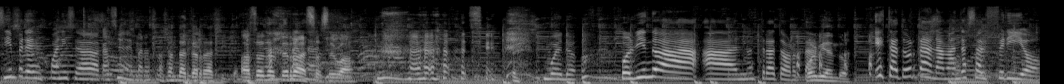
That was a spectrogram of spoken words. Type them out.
Siempre Juan y se va de vacaciones para su A Santa cumpleaños. Terracita. A Santa Terraza se va. Bueno, volviendo a, a nuestra torta. Volviendo. Esta torta la mandás al frío.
